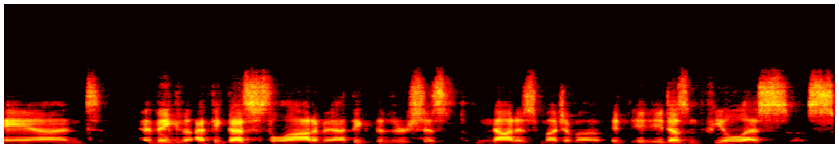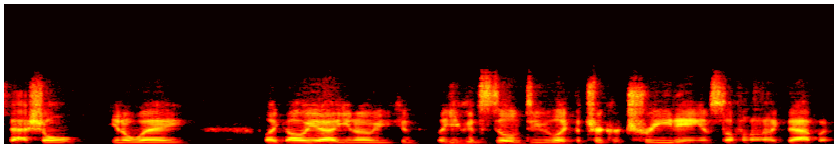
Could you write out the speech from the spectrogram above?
And I think I think that's just a lot of it. I think that there's just not as much of a it, it, doesn't feel as special in a way. Like oh yeah, you know you can like you can still do like the trick or treating and stuff like that, but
